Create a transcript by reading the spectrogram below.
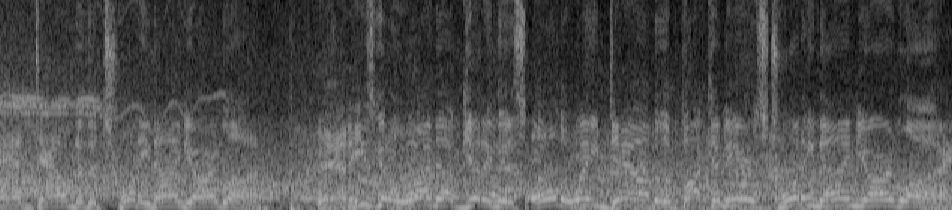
And down to the 29-yard line. And he's going to wind up getting this all the way down to the Buccaneers' 29-yard line.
